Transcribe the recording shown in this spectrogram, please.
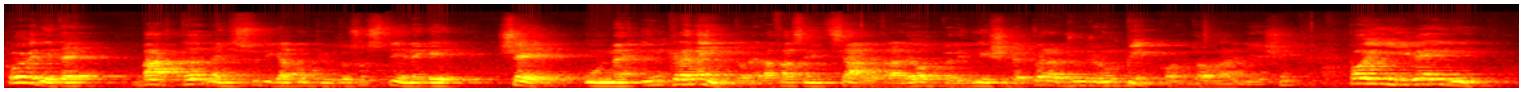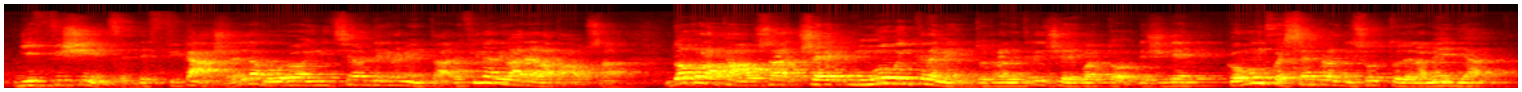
Come vedete, Bart negli studi che ha compiuto sostiene che c'è un incremento nella fase iniziale tra le 8 e le 10 per poi raggiungere un picco intorno alle 10, poi i livelli di efficienza ed efficacia del lavoro iniziano a decrementare fino ad arrivare alla pausa Dopo la pausa c'è un nuovo incremento tra le 13 e le 14 che comunque è sempre al di sotto della media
